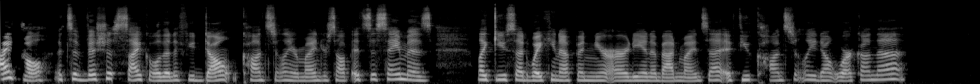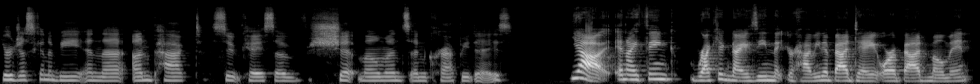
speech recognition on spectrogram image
cycle. It's a vicious cycle that if you don't constantly remind yourself, it's the same as like you said waking up and you're already in a bad mindset. If you constantly don't work on that, you're just going to be in that unpacked suitcase of shit moments and crappy days. Yeah. And I think recognizing that you're having a bad day or a bad moment,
